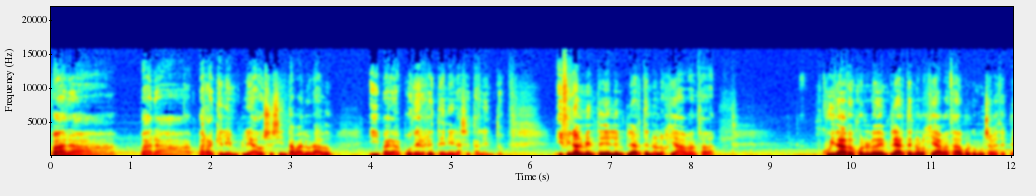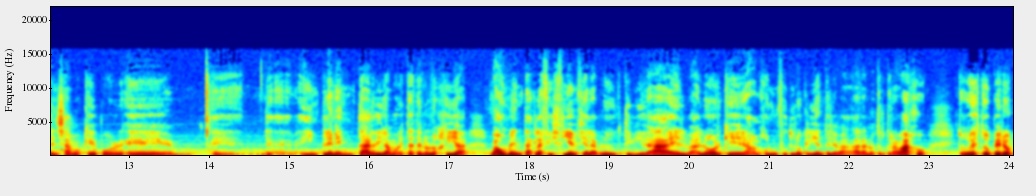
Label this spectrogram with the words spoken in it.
para, para, que el empleado se sienta valorado y para poder retener a ese talento. Y finalmente, el emplear tecnología avanzada. Cuidado con lo de emplear tecnología avanzada, porque muchas veces pensamos que por eh, eh, implementar, digamos, esta tecnología va a aumentar la eficiencia, la productividad, el valor que a lo mejor un futuro cliente le va a dar a nuestro trabajo, todo esto, pero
